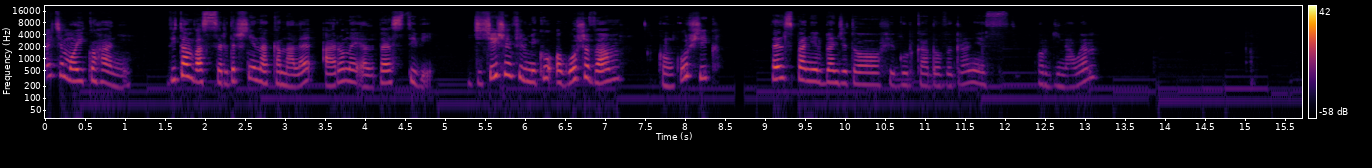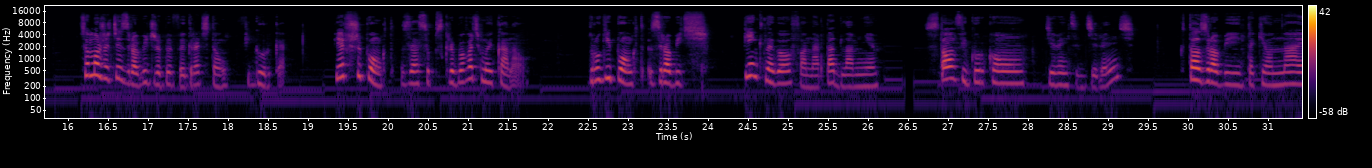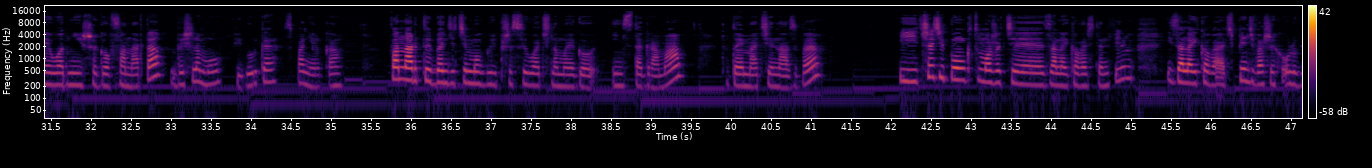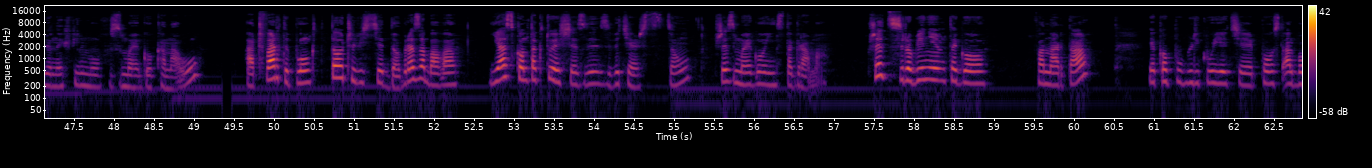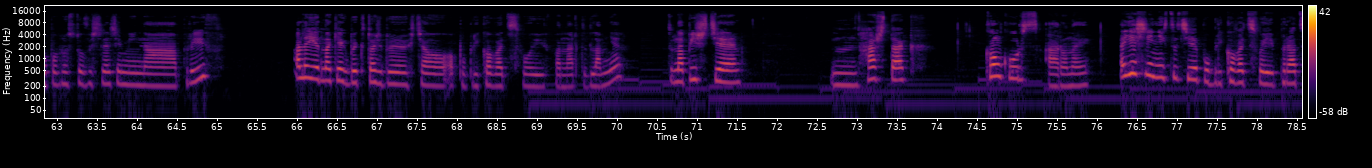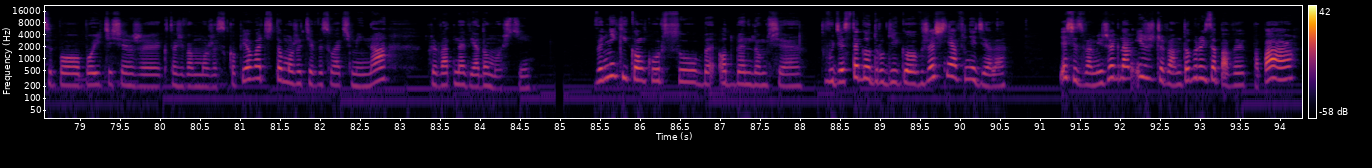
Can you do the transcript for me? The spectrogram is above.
Witajcie moi kochani! Witam Was serdecznie na kanale Aronej LPS TV. W dzisiejszym filmiku ogłoszę Wam konkursik. Ten spaniel będzie to figurka do wygrania z oryginałem. Co możecie zrobić, żeby wygrać tą figurkę? Pierwszy punkt zasubskrybować mój kanał. Drugi punkt zrobić pięknego fanarta dla mnie z tą figurką 909. Kto zrobi takiego najładniejszego fanarta, wyślę mu figurkę spanielka. Fanarty będziecie mogli przesyłać na mojego Instagrama. Tutaj macie nazwę. I trzeci punkt, możecie zalajkować ten film i zalajkować 5 waszych ulubionych filmów z mojego kanału. A czwarty punkt to oczywiście dobra zabawa. Ja skontaktuję się z zwycięzcą przez mojego Instagrama. Przed zrobieniem tego fanarta, jak opublikujecie post albo po prostu wyślecie mi na priv, ale jednak jakby ktoś by chciał opublikować swój fanart dla mnie, to napiszcie mm, hashtag konkurs Aronej. A jeśli nie chcecie publikować swojej pracy, bo boicie się, że ktoś wam może skopiować, to możecie wysłać mi na prywatne wiadomości. Wyniki konkursu odbędą się 22 września w niedzielę. Ja się z Wami żegnam i życzę Wam dobrej zabawy. Pa pa!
